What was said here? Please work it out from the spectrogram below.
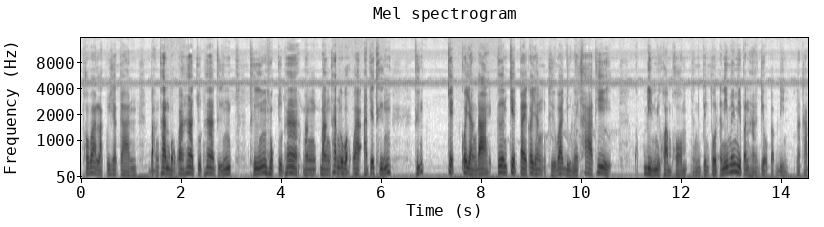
เพราะว่าหลักวิชาการบางท่านบอกว่า 5.5 ถึงถึง 6.5 บางบางท่านก็บอกว่าอาจจะถึงถึง 7 ก็ยังได้ เกิน 7 ไปก็ยังถือว่าอยู่ในค่าที่ดินมีความพร้อมอย่างนี้เป็นต้นอันนี้ไม่มีปัญหาเกี่ยวกับดินนะครับ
